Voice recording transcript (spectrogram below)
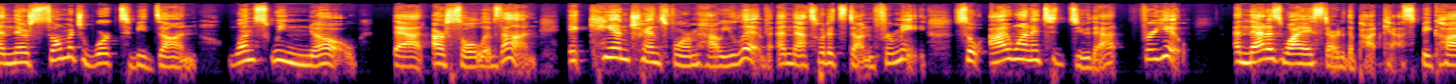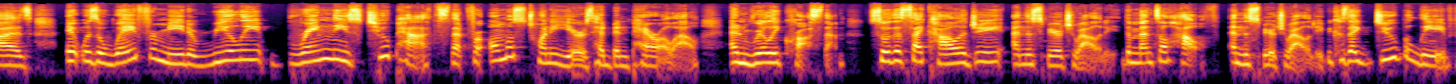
And there's so much work to be done once we know that our soul lives on. It can transform how you live. And that's what it's done for me. So I wanted to do that for you. And that is why I started the podcast because it was a way for me to really bring these two paths that for almost 20 years had been parallel and really cross them. So the psychology and the spirituality, the mental health and the spirituality, because I do believe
